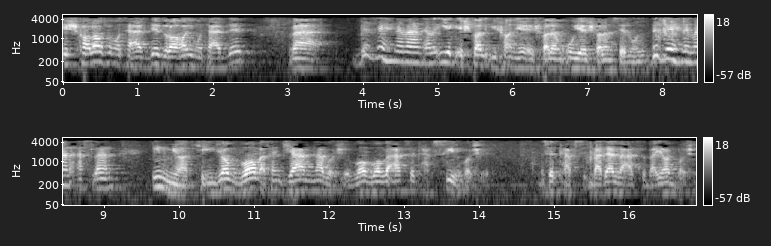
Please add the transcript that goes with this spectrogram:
اشکالات متعدد راه های متعدد و به ذهن من یک اشکال ایشان یه اشکالم او یه اشکالم سر به ذهن من اصلا این میاد که اینجا واو اصلا جمع نباشه. واو واو عطف تفسیر باشه. مثل تفسیر بدل و عطف بیان باشه.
